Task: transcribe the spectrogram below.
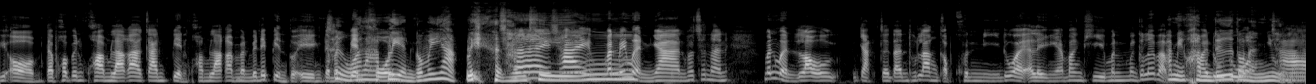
พี่ออม แต่พอเป็นความรักอะการเปลี่ยนความรักอะมันไม่ได้เปลี่ยนตัวเองแต่มันถึงเปลี่เวยนลาคนเปลี่ยนก็ไม่อยากเปลี่ยนบางใช่ทีใช่มันไม่เหมือนงาน เพราะฉะนั้นมันเหมือนเราอยากจะดันทุลังกับคนนี้ด้วยอะไรอย่างเงี้ยบางทีมันมันก็เลยแบบมันมีความดื้อตรงนั้นอยู่ใช่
